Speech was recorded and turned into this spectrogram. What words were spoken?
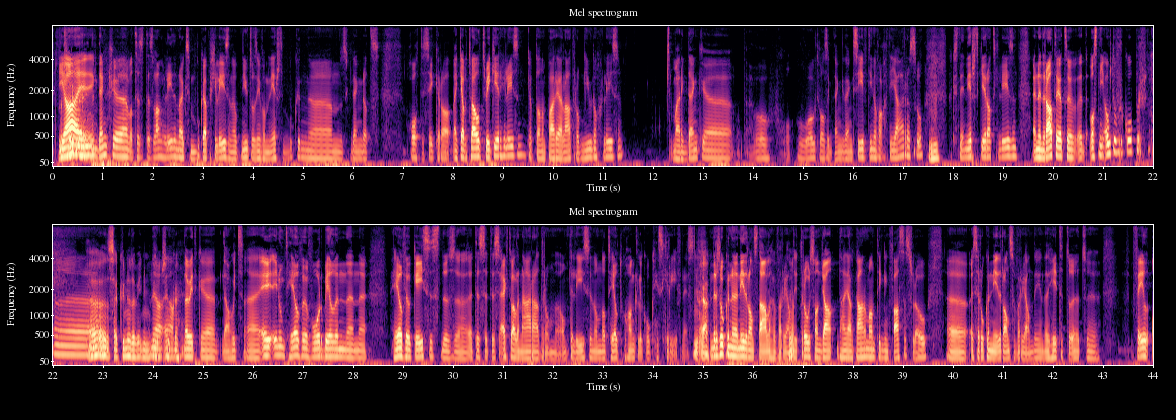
Ja, ik denk, uh, wat is, het is lang geleden dat ik zijn boek heb gelezen. Opnieuw, het was een van mijn eerste boeken. Uh, dus ik denk dat. God, het is zeker al. Maar ik heb het wel twee keer gelezen. Ik heb het dan een paar jaar later opnieuw nog gelezen. Maar ik denk. Oh, hoe oud was ik? Denk, ik denk 17 of 18 jaar of zo. Mm -hmm. Ik het de eerste keer had gelezen. En inderdaad, hij had, uh, was het niet autoverkoper? Uh, dat zou kunnen, dat weet ik niet. Ja, ja, dat weet ik. Uh, nou goed, hij, hij, noemt heel veel voorbeelden en heel veel cases. Dus het, is, het is echt wel een aanrader om, om te lezen, omdat het heel toegankelijk ook geschreven is. Ja. En er is ook een Nederlandstalige variant. Ja. Trouwens, van Jan, Daniel Kahneman, Thinking Fast and Slow, is er ook een Nederlandse variant. En dat heet het, het veel,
